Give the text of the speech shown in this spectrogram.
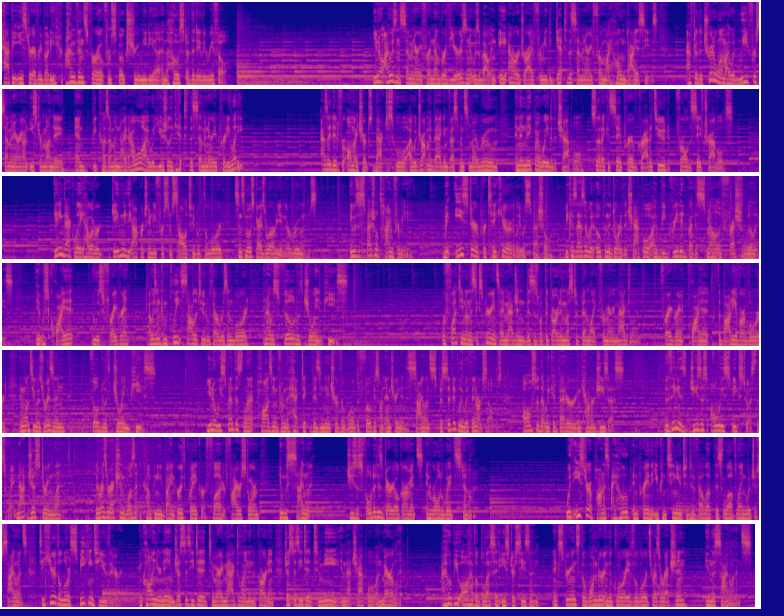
Happy Easter, everybody. I'm Vince Faurote from Spoke Street Media and the host of the Daily Refill. You know, I was in seminary for a number of years, and it was about an eight hour drive for me to get to the seminary from my home diocese. After the Triduum, I would leave for seminary on Easter Monday, and because I'm a night owl, I would usually get to the seminary pretty late. As I did for all my trips back to school, I would drop my bag investments in my room and then make my way to the chapel so that I could say a prayer of gratitude for all the safe travels. Getting back late, however, gave me the opportunity for some solitude with the Lord since most guys were already in their rooms. It was a special time for me. But Easter particularly was special because as I would open the door to the chapel, I would be greeted by the smell of fresh lilies. It was quiet, it was fragrant, I was in complete solitude with our risen Lord, and I was filled with joy and peace. Reflecting on this experience, I imagine this is what the garden must have been like for Mary Magdalene fragrant, quiet, with the body of our Lord, and once he was risen, filled with joy and peace. You know, we spent this Lent pausing from the hectic, busy nature of the world to focus on entering into silence, specifically within ourselves, all so that we could better encounter Jesus. The thing is, Jesus always speaks to us this way, not just during Lent. The resurrection wasn't accompanied by an earthquake or a flood or firestorm, it was silent. Jesus folded his burial garments and rolled away the stone. With Easter upon us, I hope and pray that you continue to develop this love language of silence, to hear the Lord speaking to you there and calling your name, just as He did to Mary Magdalene in the garden, just as He did to me in that chapel in Maryland. I hope you all have a blessed Easter season and experience the wonder and the glory of the Lord's resurrection in the silence.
